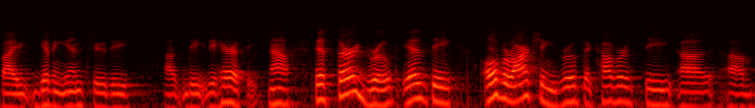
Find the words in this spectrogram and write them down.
by giving in to the, uh, the, the heresy. Now, this third group is the overarching group that covers the uh, um,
